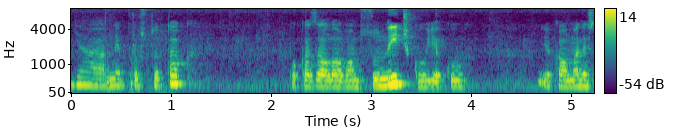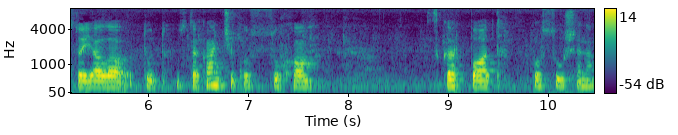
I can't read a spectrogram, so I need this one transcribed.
Я не просто так показала вам суничку, яку, яка в мене стояла тут у стаканчику суха Карпат посушена.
